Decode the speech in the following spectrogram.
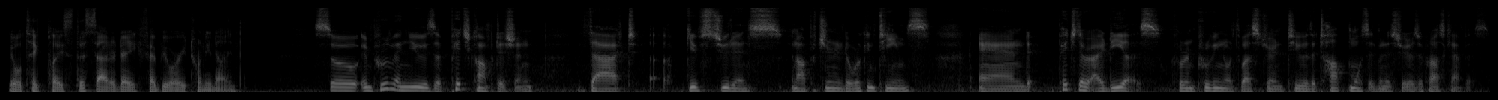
It will take place this Saturday, February 29th. So, Improve NU is a pitch competition that uh, gives students an opportunity to work in teams and pitch their ideas for improving Northwestern to the topmost administrators across campus.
